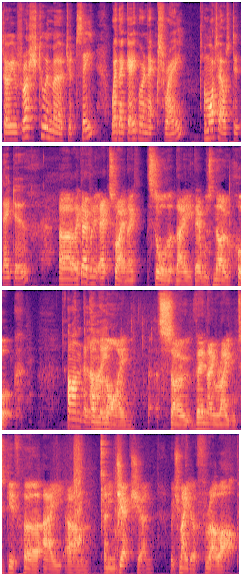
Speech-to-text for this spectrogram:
So he was rushed to emergency where they gave her an x ray. And what else did they do? Uh, they gave her an X-ray and they saw that they there was no hook On the line. on the line. So then they were able to give her a um, an injection, which made her throw up.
